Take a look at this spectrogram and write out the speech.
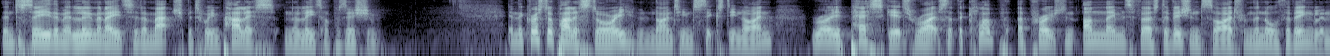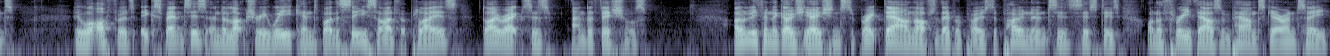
than to see them illuminated a match between Palace and elite opposition? In the Crystal Palace story of 1969, Roy Peskett writes that the club approached an unnamed First Division side from the north of England, who were offered expenses and a luxury weekend by the seaside for players, directors, and officials. only for negotiations to break down after their proposed opponents insisted on a £3,000 guarantee.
